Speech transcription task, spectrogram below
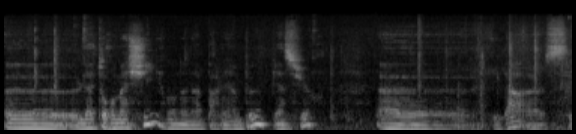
la tauromachie, on en a parlé un peu, bien sûr. Et là, c'est.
